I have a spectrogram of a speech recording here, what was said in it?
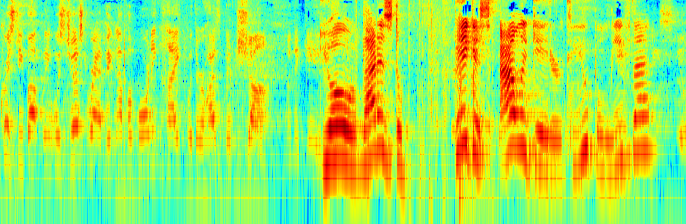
Christy Buckley was just wrapping up a morning hike with her husband Sean when the gator Yo, that is the biggest alligator. Can you believe that? still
